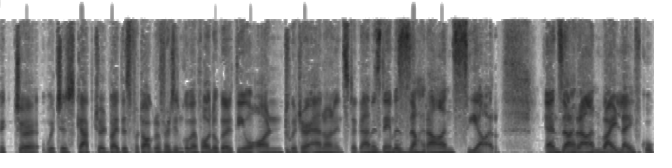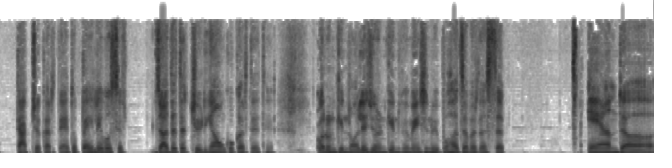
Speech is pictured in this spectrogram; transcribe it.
picture which is captured by this photographer जिनको मैं फॉलो करती हूँ on Twitter and on Instagram is name is Zahran Siyar and Zahran wildlife को कैप्चर करते हैं। तो पहले वो सिर्फ़ ज़्यादातर चिड़ियाओं को करते थे। और उनकी नॉलेज और उनकी इन्फॉर्मेशन भी बहुत ज़बरदस्त है। एंड uh,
